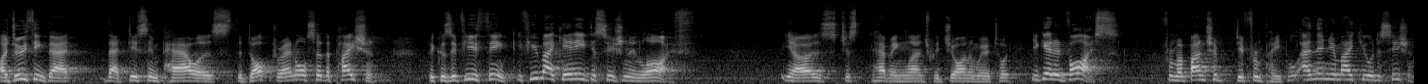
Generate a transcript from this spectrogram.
I do think that that disempowers the doctor and also the patient. Because if you think, if you make any decision in life, you know, I was just having lunch with John and we were talking, you get advice from a bunch of different people and then you make your decision.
